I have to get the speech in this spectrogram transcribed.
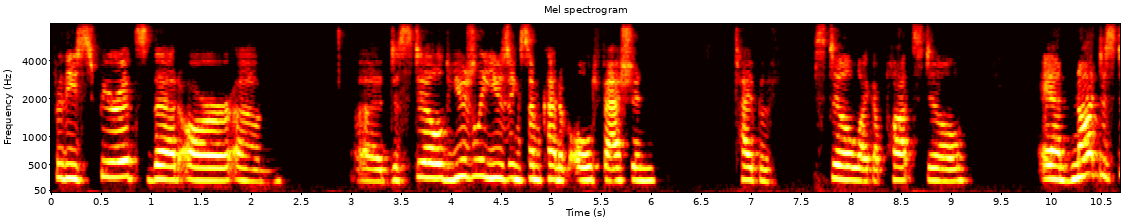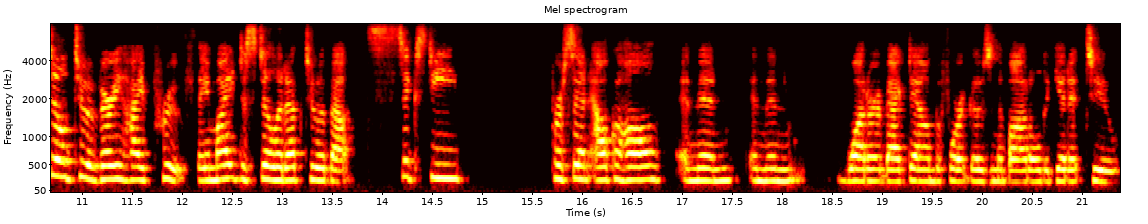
for these spirits that are um, uh, distilled, usually using some kind of old fashioned type of still, like a pot still, and not distilled to a very high proof. They might distill it up to about 60% alcohol and then and then water it back down before it goes in the bottle to get it to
